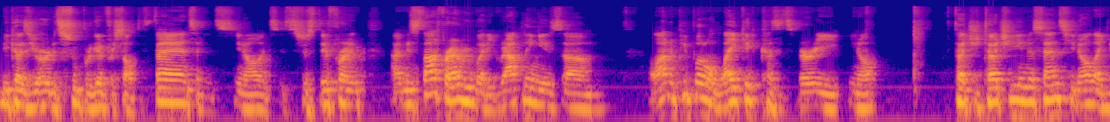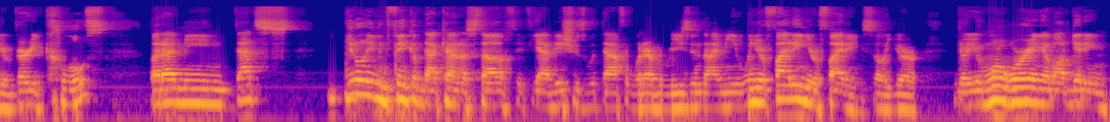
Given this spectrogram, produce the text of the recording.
Because you heard it's super good for self defense and it's you know it's it's just different. I mean, it's not for everybody. Grappling is um, a lot of people don't like it because it's very you know touchy touchy in a sense. You know, like you're very close. But I mean, that's you don't even think of that kind of stuff if you have issues with that for whatever reason. I mean, when you're fighting, you're fighting. So you're you know you're more worrying about getting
